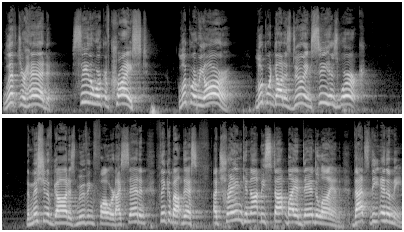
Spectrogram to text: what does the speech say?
Lift your head. See the work of Christ. Look where we are. Look what God is doing. See His work. The mission of God is moving forward. I said, and think about this a train cannot be stopped by a dandelion. That's the enemy,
